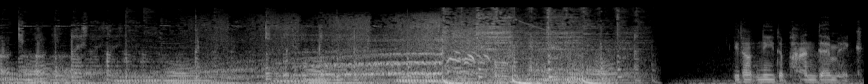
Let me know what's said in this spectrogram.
You don't need a pandemic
